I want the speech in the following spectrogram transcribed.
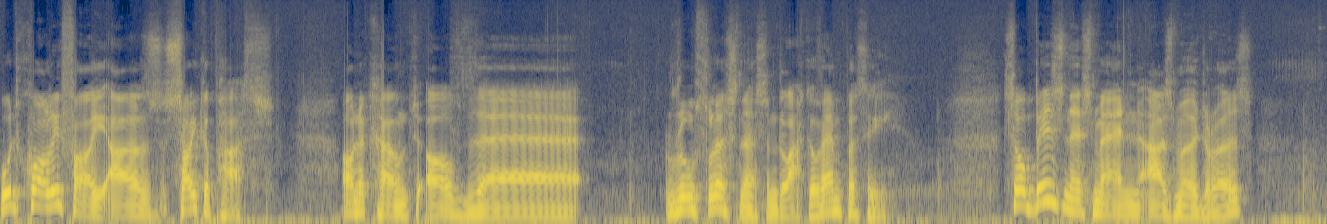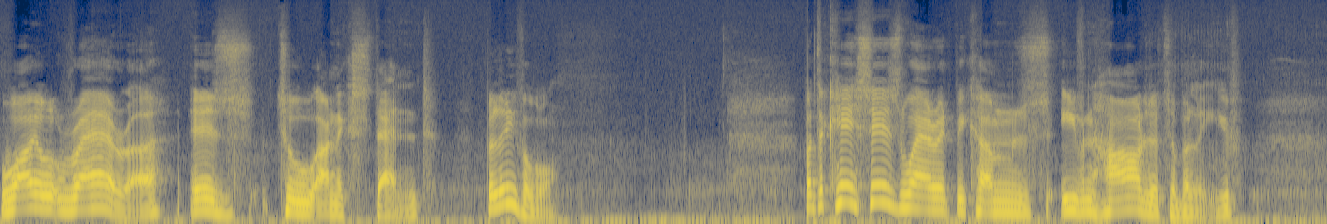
would qualify as psychopaths on account of their ruthlessness and lack of empathy. So businessmen as murderers, while rarer, is to an extent believable. But the cases where it becomes even harder to believe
